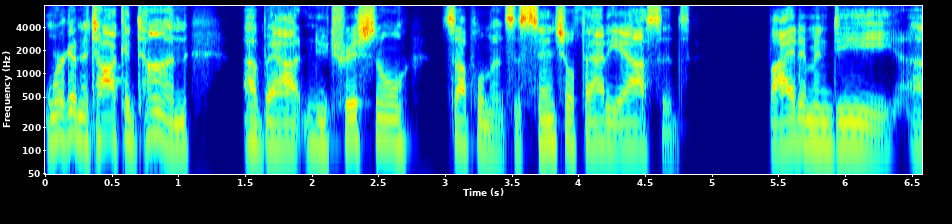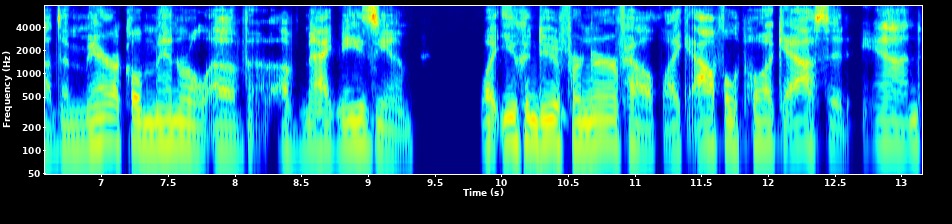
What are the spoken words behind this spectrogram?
We're going to talk a ton about nutritional supplements, essential fatty acids, vitamin D, uh, the miracle mineral of of magnesium, what you can do for nerve health, like alpha lipoic acid, and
